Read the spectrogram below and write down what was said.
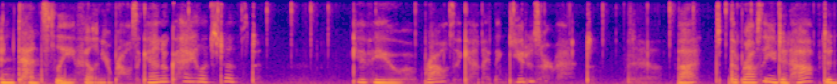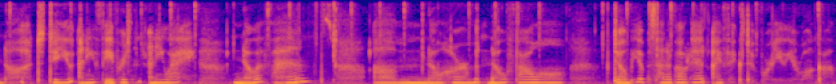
intensely fill in your brows again, okay? Let's just give you brows again. I think you deserve it. But the brows that you did have did not do you any favors in any way. No offense, um, no harm, no foul. Don't be upset about it. I fixed it for you. You're welcome.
